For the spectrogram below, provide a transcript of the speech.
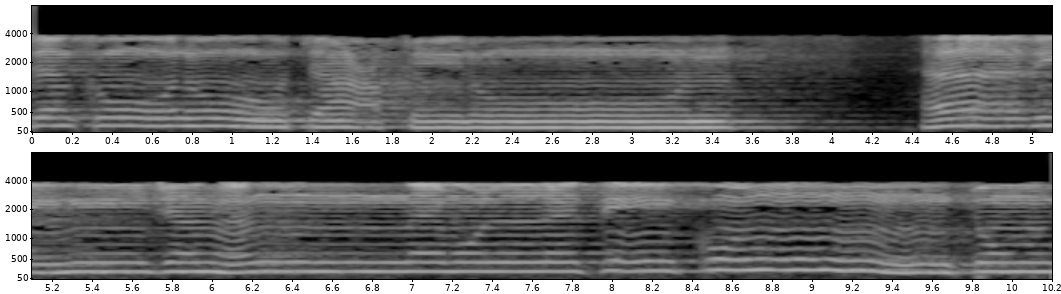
تكونوا تعقلون. هذه جهنم التي كنتم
